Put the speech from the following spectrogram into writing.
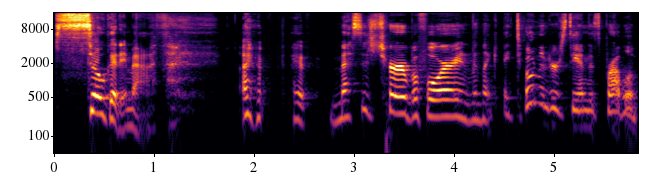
so good at math. I have messaged her before and been like, I don't understand this problem.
